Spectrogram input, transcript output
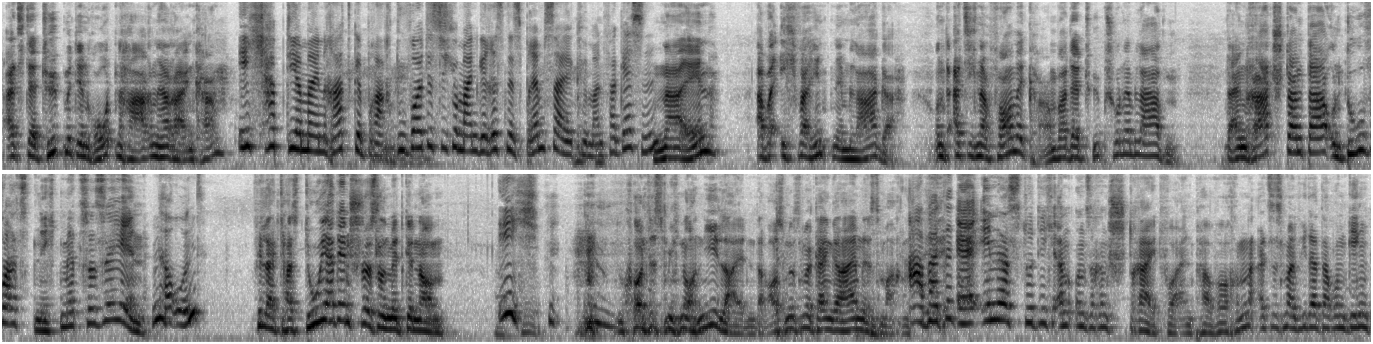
als der Typ mit den roten Haaren hereinkam? Ich hab dir mein Rad gebracht. Du wolltest dich um ein gerissenes Bremsseil kümmern. Vergessen? Nein, aber ich war hinten im Lager. Und als ich nach vorne kam, war der Typ schon im Laden. Dein Rad stand da und du warst nicht mehr zu sehen. Na und? Vielleicht hast du ja den Schlüssel mitgenommen. Ich? Du konntest mich noch nie leiden. Daraus müssen wir kein Geheimnis machen. Aber Erinnerst du dich an unseren Streit vor ein paar Wochen, als es mal wieder darum ging,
